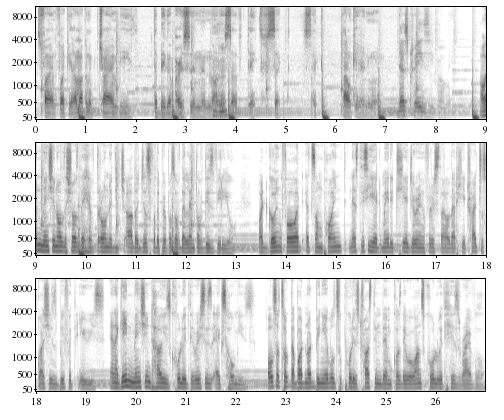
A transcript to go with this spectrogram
it's fine. Fuck it. I'm not gonna try and be the bigger person and all mm-hmm. that stuff. It's like, it's like I don't care anymore. That's crazy, bro. I won't mention all the shots they have thrown at each other just for the purpose of the length of this video. But going forward, at some point, Nasty C had made it clear during a freestyle that he tried to squash his beef with A-Reece, and again mentioned how he's cool with Reece's ex-homies. Also talked about not being able to put his trust in them because they were once cool with his rival.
